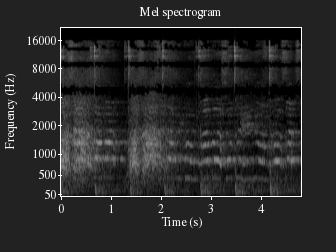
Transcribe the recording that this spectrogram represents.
Rosas! Rosas! com a nossa brilho, Rosas!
